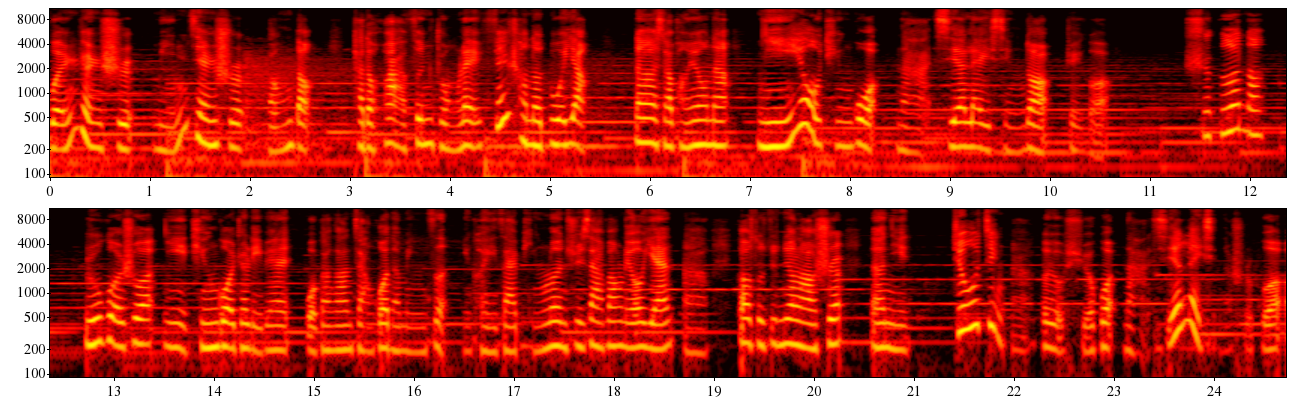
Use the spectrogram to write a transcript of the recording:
文人诗、民间诗等等。它的划分种类非常的多样。那小朋友呢，你有听过哪些类型的这个？诗歌呢？如果说你听过这里边我刚刚讲过的名字，你可以在评论区下方留言啊，告诉君君老师，那你究竟啊都有学过哪些类型的诗歌？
